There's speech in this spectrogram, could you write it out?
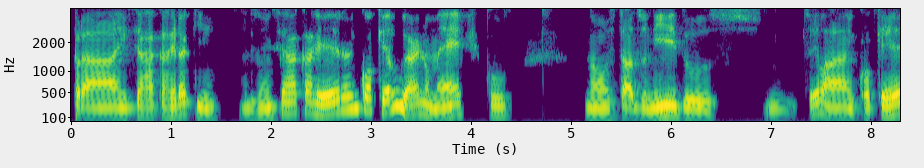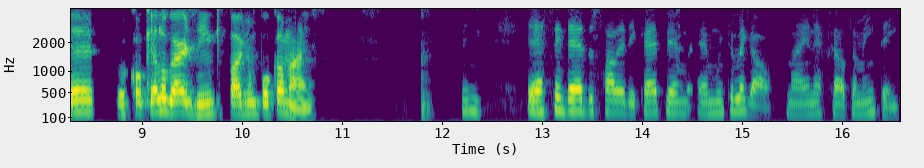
Para encerrar a carreira aqui. Eles vão encerrar a carreira em qualquer lugar, no México, nos Estados Unidos, sei lá, em qualquer, qualquer lugarzinho que pague um pouco a mais. Sim. Essa ideia do salary cap é, é muito legal. Na NFL também tem.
